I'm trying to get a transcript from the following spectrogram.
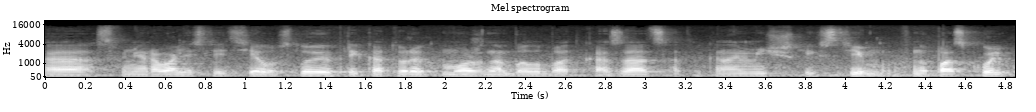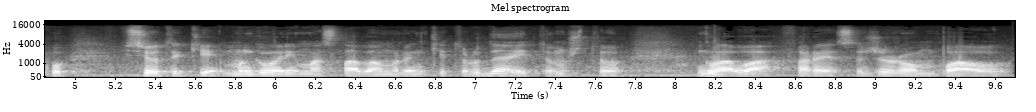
э, сформировались ли те условия, при которых можно было бы отказаться от экономических стимулов? Но поскольку все-таки мы говорим о слабом рынке труда и том, что глава ФРС Джером Паул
